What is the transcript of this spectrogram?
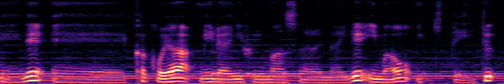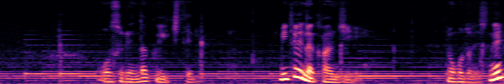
えーで、えー過去や未来に振り回されないで今を生きている。恐れなく生きてる。みたいな感じのことですね。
